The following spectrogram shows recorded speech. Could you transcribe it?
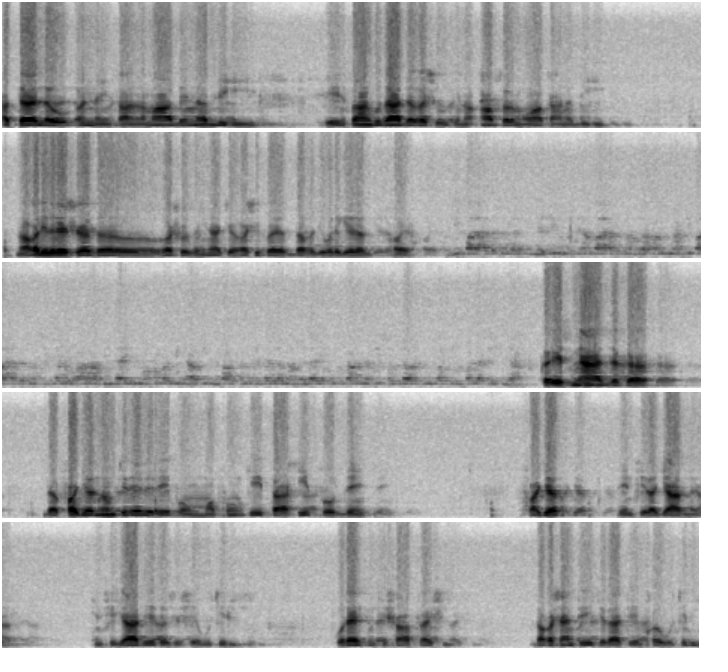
حتی لو ان انسان لما بین نبله چه انسان ګذار د غش وکی نو ابصر موا کان به نو هغه لیدلی شو د غش و زینا چه غشی پر دغه دی ولګیدل آیا که اسمها ذکر د فجر نوم چې دی د دې په مفهوم کې تاخیر پروت دی فجر د انفرجار نه دی انفجار دی ته چې شی وچلی کورای انکشاف راشي دغه شانتي چې دا ټیم خو وچلی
